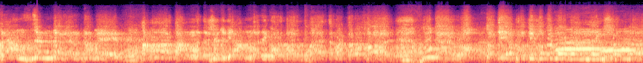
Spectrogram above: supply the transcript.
ট্রান্সজেন্ডারের নামে আমার বাংলাদেশে যদি আমদানি করবার পায়তারা করা হয় বুকের রক্ত দিয়ে প্রতিহত করব আমরা ইনশাল্লাহ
